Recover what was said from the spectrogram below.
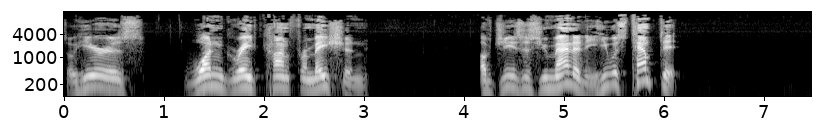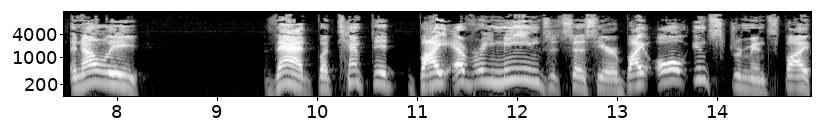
So here is one great confirmation of Jesus' humanity. He was tempted. And not only that, but tempted by every means, it says here, by all instruments, by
